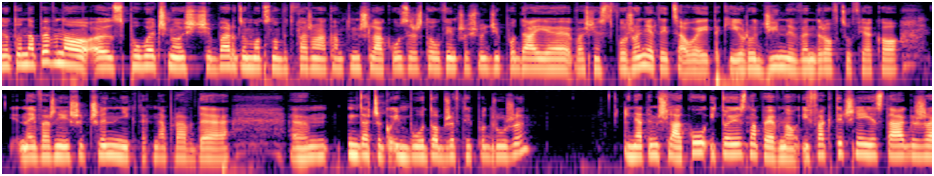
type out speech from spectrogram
No to na pewno e, społeczność bardzo mocno wytwarza na tamtym szlaku. Zresztą większość ludzi podaje właśnie stworzenie tej całej takiej rodziny wędrowców jako najważniejszy czynnik tak naprawdę, dlaczego im było dobrze w tej podróży. I na tym szlaku, i to jest na pewno. I faktycznie jest tak, że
